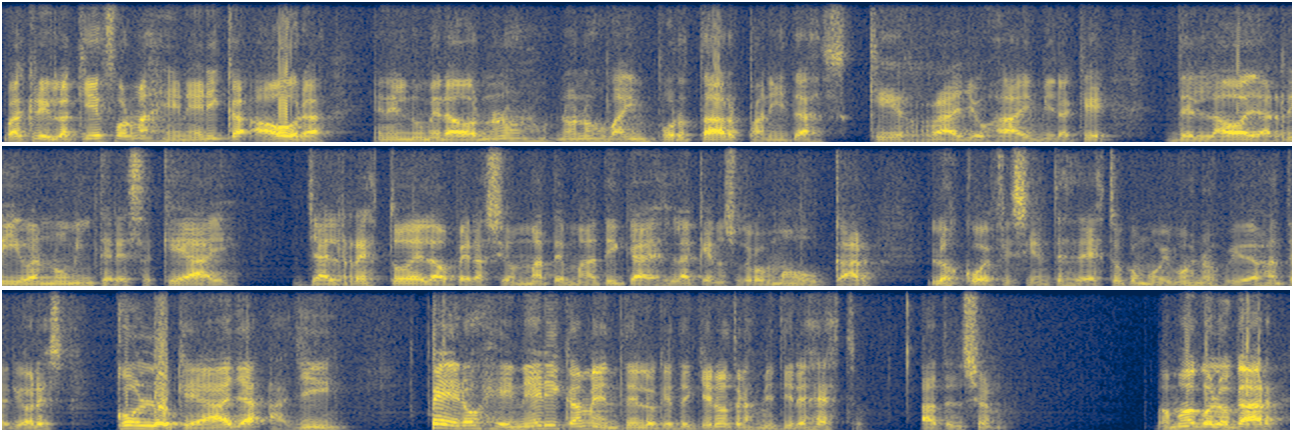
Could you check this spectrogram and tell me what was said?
voy a escribirlo aquí de forma genérica ahora, en el numerador no nos, no nos va a importar, panitas, qué rayos hay, mira que del lado de arriba no me interesa qué hay, ya el resto de la operación matemática es la que nosotros vamos a buscar los coeficientes de esto como vimos en los videos anteriores con lo que haya allí. Pero genéricamente lo que te quiero transmitir es esto. Atención. Vamos a colocar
